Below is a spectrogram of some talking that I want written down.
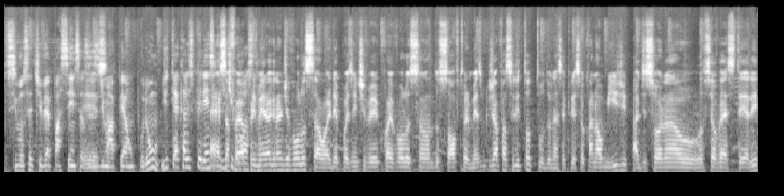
Se você tiver paciência, às vezes, de Isso. mapear um por um, de ter aquela experiência que a Essa foi a gosta. primeira grande evolução. Aí depois a gente vê com a evolução do software mesmo, que já facilitou tudo, né? Você cria seu canal MIDI, adiciona o, o seu VST ali.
